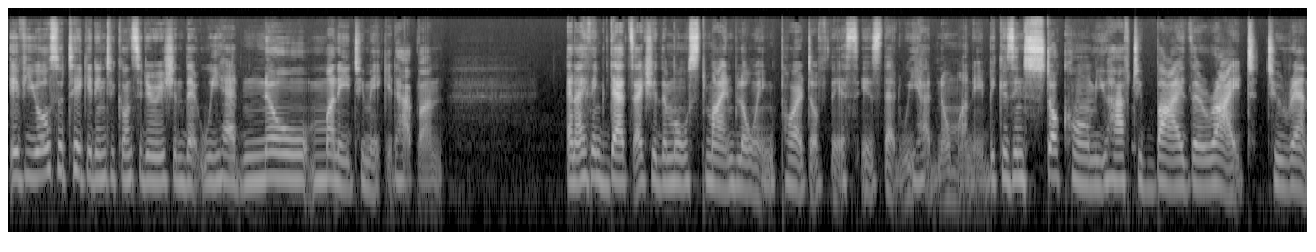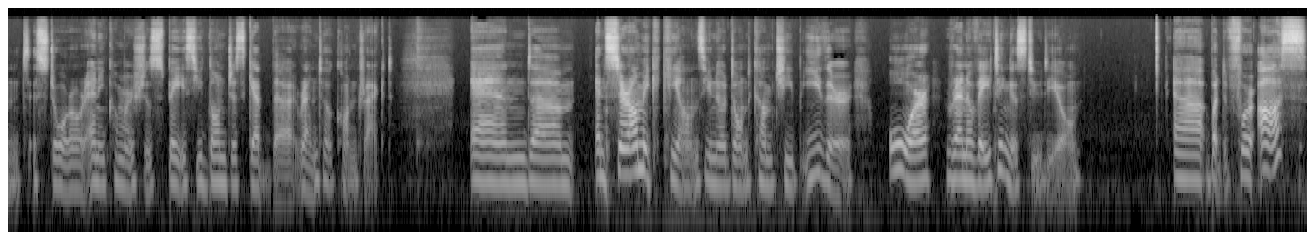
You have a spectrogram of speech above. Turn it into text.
if you also take it into consideration that we had no money to make it happen. And I think that's actually the most mind-blowing part of this is that we had no money because in Stockholm you have to buy the right to rent a store or any commercial space. You don't just get the rental contract and um, and ceramic kilns you know don't come cheap either or renovating a studio. Uh, but for us,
